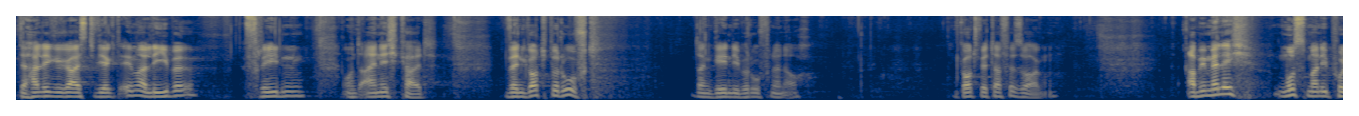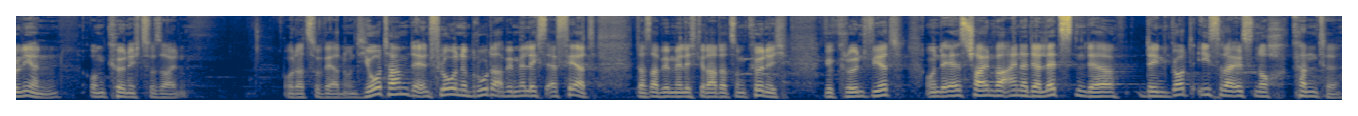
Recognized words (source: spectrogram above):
Der Heilige Geist wirkt immer Liebe, Frieden und Einigkeit. Wenn Gott beruft, dann gehen die Berufenen auch. Gott wird dafür sorgen. Abimelech muss manipulieren, um König zu sein oder zu werden. Und Jotham, der entflohene Bruder Abimelechs, erfährt, dass Abimelech gerade zum König gekrönt wird. Und er ist scheinbar einer der letzten, der den Gott Israels noch kannte.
